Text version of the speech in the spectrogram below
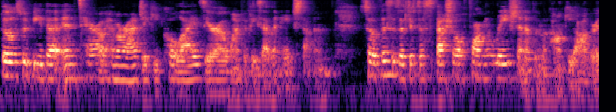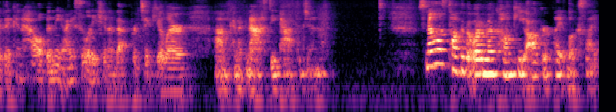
those would be the enterohemorrhagic E. coli 0157H7. So this is a, just a special formulation of the MacConkey agar that can help in the isolation of that particular um, kind of nasty pathogen. So now let's talk about what a MacConkey agar plate looks like.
